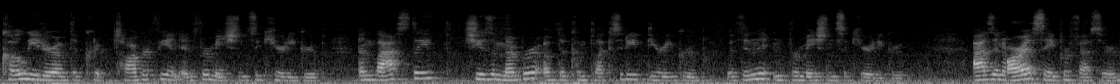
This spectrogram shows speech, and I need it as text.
co leader of the Cryptography and Information Security group, and lastly, she is a member of the Complexity Theory group within the Information Security group. As an RSA professor,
